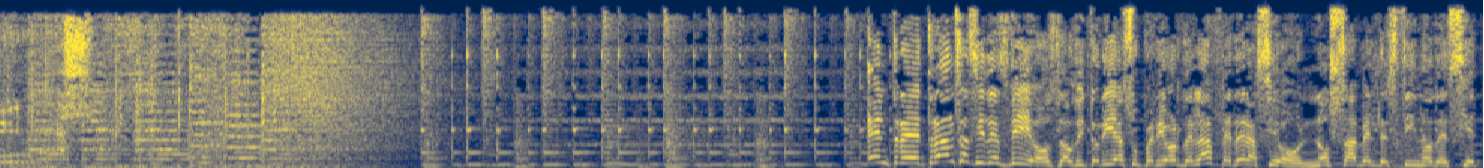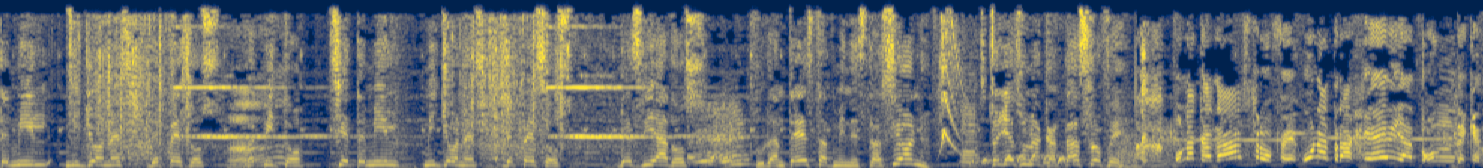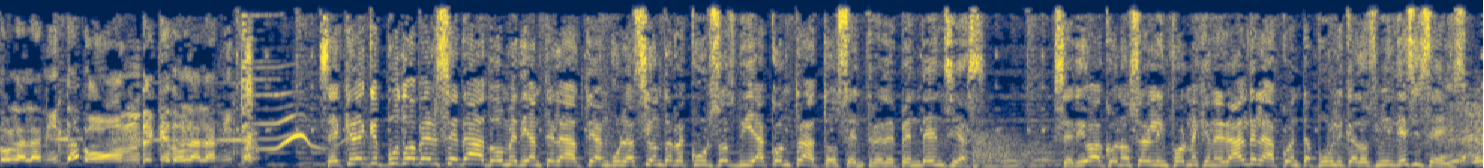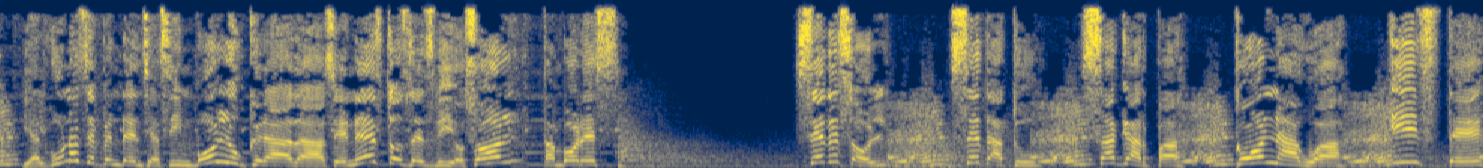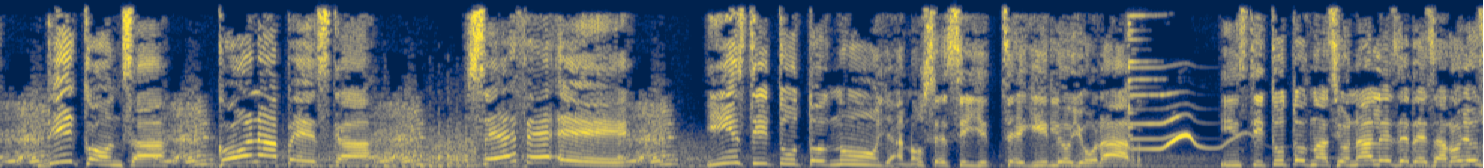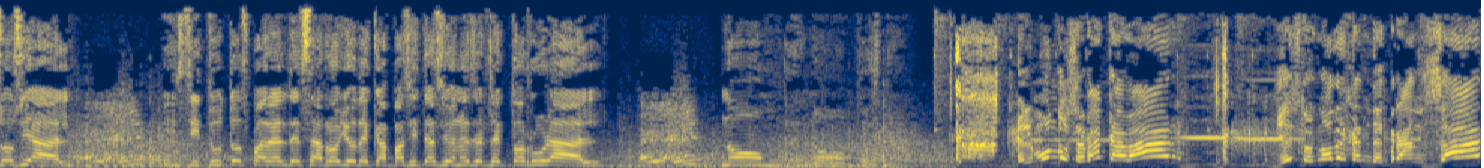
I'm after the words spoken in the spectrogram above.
Y desvíos, la Auditoría Superior de la Federación no sabe el destino de 7 mil millones de pesos. ¿Ah? Repito, 7 mil millones de pesos desviados durante esta administración. Esto ya es una catástrofe. Una catástrofe, una tragedia. ¿Dónde quedó la lanita? ¿Dónde quedó la lanita? Se cree que pudo haberse dado mediante la triangulación de recursos vía contratos entre dependencias se dio a conocer el informe general de la cuenta pública 2016 y algunas dependencias involucradas en estos desvíos son tambores. Sol, Sedatu, Zagarpa, Conagua, Iste, Diconsa, Conapesca, CFE, institutos, no, ya no sé si seguirle o llorar, institutos nacionales de desarrollo social, institutos para el desarrollo de capacitaciones del sector rural. No, hombre, no, pues no. El mundo se va a acabar y estos no dejan de transar.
